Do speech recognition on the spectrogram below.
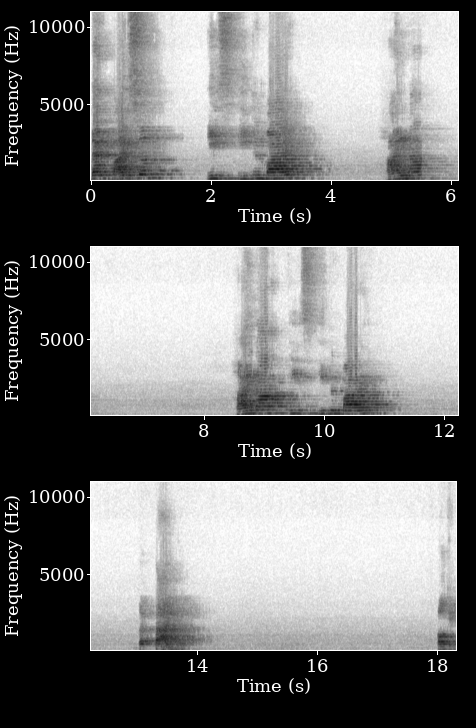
then bison is eaten by hyena, Hyena is eaten by the tiger. Okay,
